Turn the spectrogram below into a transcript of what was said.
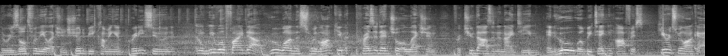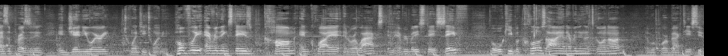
The results for the election should be coming in pretty soon, and we will find out who won the Sri Lankan presidential election for 2019 and who will be taking office here in Sri Lanka as the president in January 2020. Hopefully everything stays calm and quiet and relaxed and everybody stays safe, but we'll keep a close eye on everything that's going on and report back to you soon.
